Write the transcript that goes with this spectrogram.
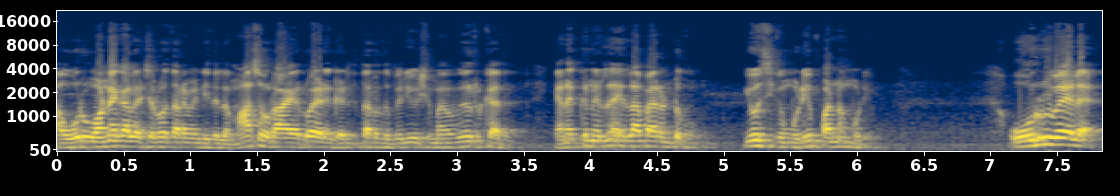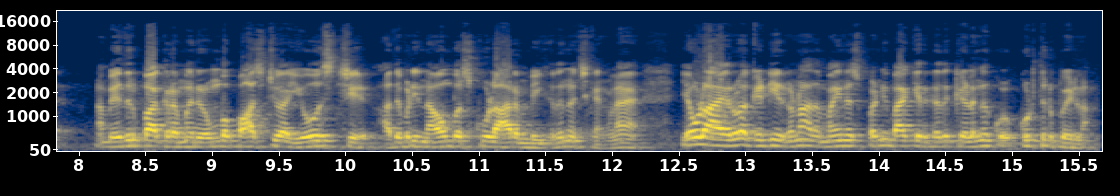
நான் ஒரு ஒன்றே கால் லட்ச ரூபா தர வேண்டியதில்லை. மாதம் ஒரு ஆயிரம் ரூபா எனக்கு எடுத்து தரது பெரிய விஷயமாவே இருக்காது. எனக்குன்னு இல்லை எல்லா பேரண்ட்டுக்கும் யோசிக்க முடியும் பண்ண முடியும். ஒருவேளை நம்ம எதிர்பார்க்குற மாதிரி ரொம்ப பாசிட்டிவாக யோசிச்சு அதுபடி நவம்பர் ஸ்கூல் ஆரம்பிக்குதுன்னு வச்சுக்கோங்களேன் எவ்வளோ ஆயிரம் ரூபா கட்டியிருக்கணும் அதை மைனஸ் பண்ணி பாக்கி இருக்கிறது கேளுங்க கொடுத்துட்டு போயிடலாம்.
